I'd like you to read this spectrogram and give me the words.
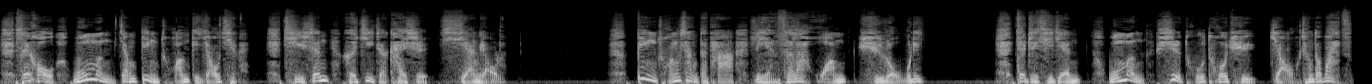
随后，吴梦将病床给摇起来，起身和记者开始闲聊了。病床上的他脸色蜡黄，虚弱无力。在这期间，吴梦试图脱去脚上的袜子，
